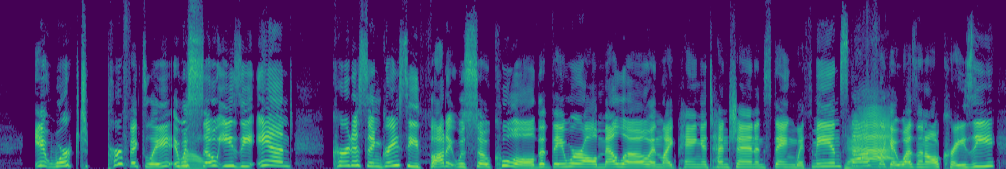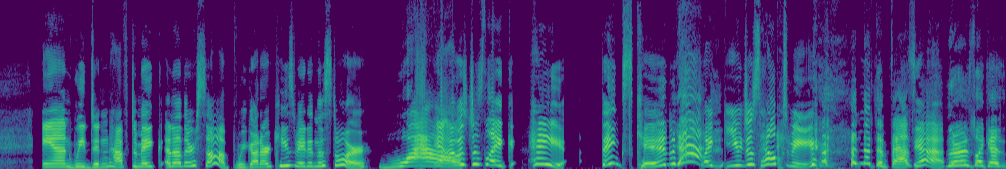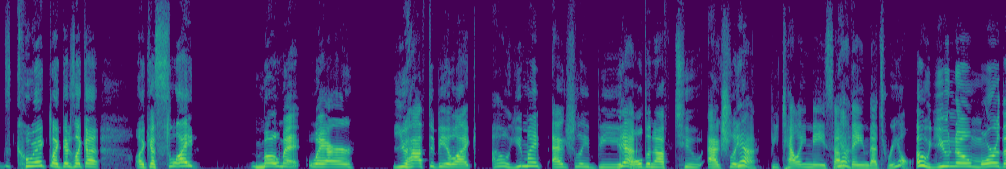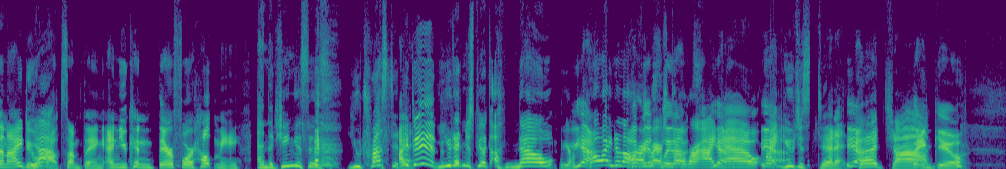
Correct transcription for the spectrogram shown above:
It worked perfectly. It was so easy. And Curtis and Gracie thought it was so cool that they were all mellow and like paying attention and staying with me and stuff. Yeah. Like it wasn't all crazy. And we didn't have to make another stop. We got our keys made in the store. Wow. Yeah, I was just like, hey, thanks, kid. Yeah. Like you just helped me. Isn't that the best? yeah. There's like a quick, like there's like a like a slight moment where you have to be like, oh, you might actually be Yeah. old enough to actually Yeah. be telling me something that's real. Oh, you know more than I do Yeah. about something, and you can therefore help me. And the genius is you trusted I it. did. You didn't just be like, oh, no, we are Yeah. going to the hardware store not. where I Yeah. know. Yeah. Right. You just did it. Yeah. Good job. Thank you.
